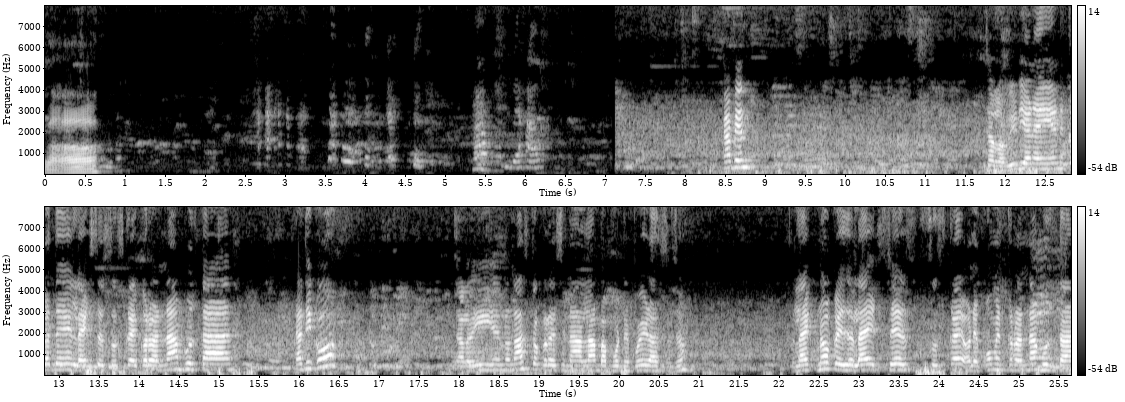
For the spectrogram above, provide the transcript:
વાહ. હા, બેન. ચલો, વિડીયોને એન્ડ કરી દે લાઈક છે સબસ્ક્રાઈબ કરવા ના ભૂલતા. દાદી કહો ચાલો એ એનો નાસ્તો કરે છે ના લાંબા પોટે પડ્યા છે જો. લાઈક ન કરી દો લાઈક શેર સબસ્ક્રાઈબ અને કોમેન્ટ કરવા ના ભૂલતા?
